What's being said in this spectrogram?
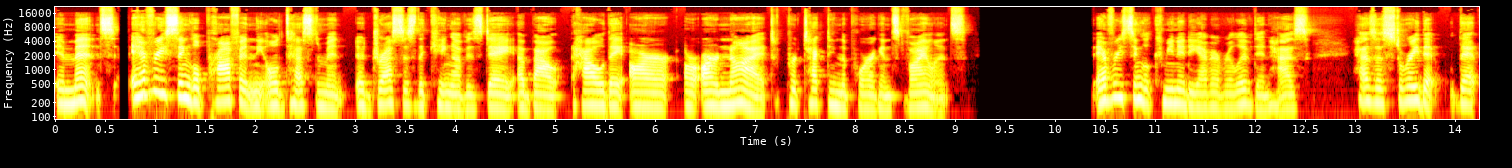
immense. Every single prophet in the old testament addresses the king of his day about how they are or are not protecting the poor against violence. Every single community i've ever lived in has has a story that that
